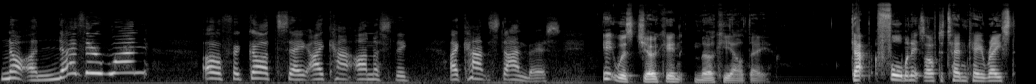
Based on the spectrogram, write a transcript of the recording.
Not another one? Oh, for God's sake, I can't honestly, I can't stand this. It was joking murky all day. Gap 4 minutes after 10k raced,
